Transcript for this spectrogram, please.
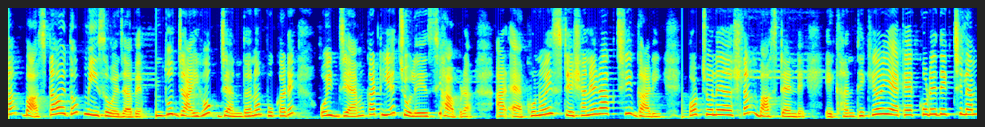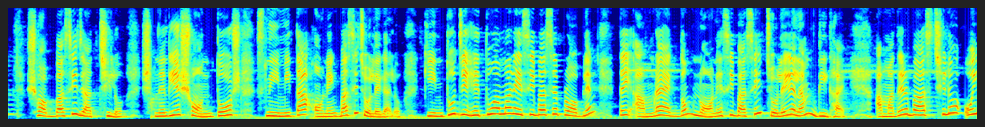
না, বাসটা হয়তো মিস হয়ে যাবে। কিন্তু যাই হোক, যেন তেন প্রকারে ওই জ্যাম কাটিয়ে চলে এসেছি হাবড়া। আর এখন ওই স্টেশনে রাখছি গাড়ি পর চলে আসলাম বাস স্ট্যান্ডে এখান থেকে ওই এক এক করে দেখছিলাম, সব বাসই যাচ্ছিল। সামনে দিয়ে সন্তোষ, স্নিমিতা অনেক বাসই চলে গেল। কিন্তু যেহেতু আমার এসি বাসে প্রবলেম তাই আমরা একদম নন এসি বাসেই চলে গেলাম দীঘায়। আমাদের বাস ছিল ওই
